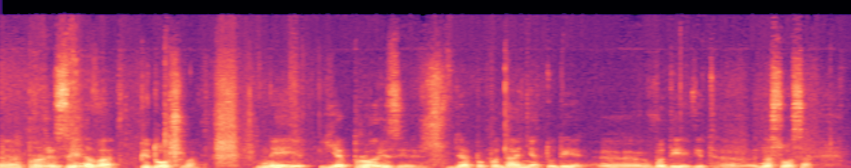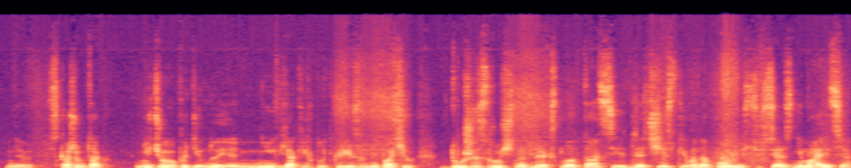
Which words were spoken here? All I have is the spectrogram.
е, прорезинова підошва. В неї є прорізи для попадання туди е, води від насоса. Скажімо так, нічого подібного я ні в яких плиткорізів не бачив. Дуже зручно для експлуатації, для чистки, вона повністю вся знімається.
